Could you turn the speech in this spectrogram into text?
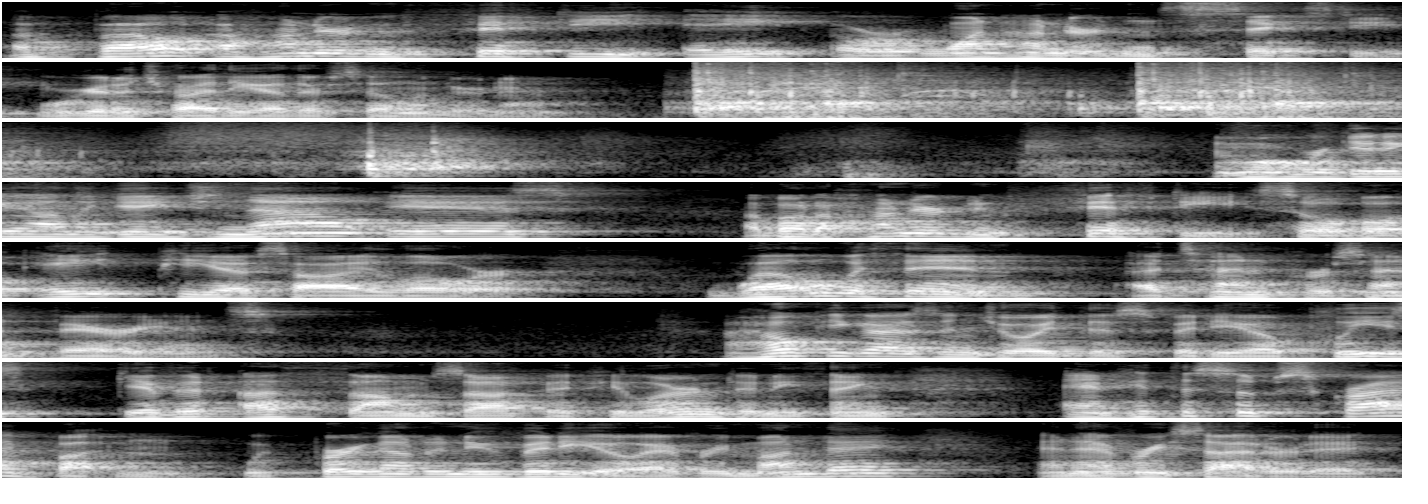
about 158 or 160. We're gonna try the other cylinder now. And what we're getting on the gauge now is about 150, so about 8 psi lower, well within a 10% variance. I hope you guys enjoyed this video. Please give it a thumbs up if you learned anything. And hit the subscribe button. We bring out a new video every Monday and every Saturday.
